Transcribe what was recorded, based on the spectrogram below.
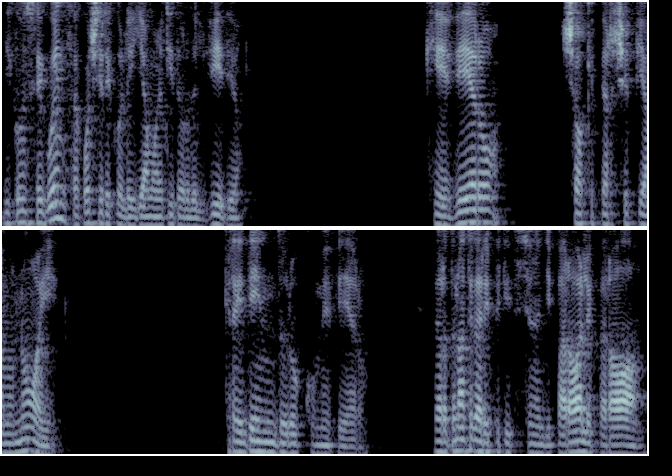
Di conseguenza qua ci ricolleghiamo al titolo del video, che è vero ciò che percepiamo noi, credendolo come vero. Perdonate la ripetizione di parole, però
